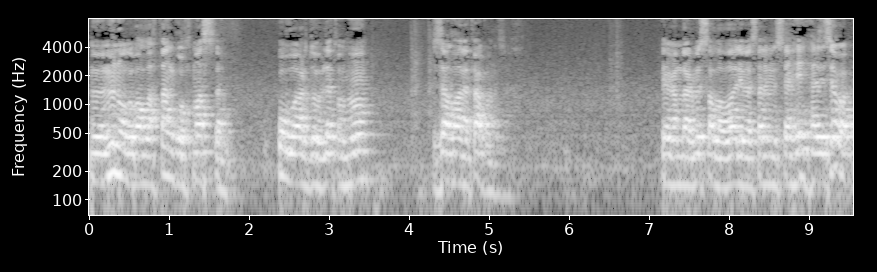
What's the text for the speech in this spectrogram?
Mömin olub Allahdan qorxmazsa, o var dövlət onu zəlalətə aparacaq. Peyğəmbərimiz sallallahu aleyhi və sələmin səhih hədisi var.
